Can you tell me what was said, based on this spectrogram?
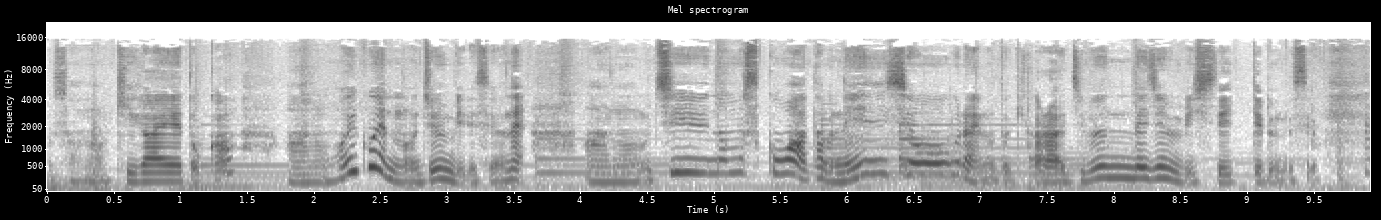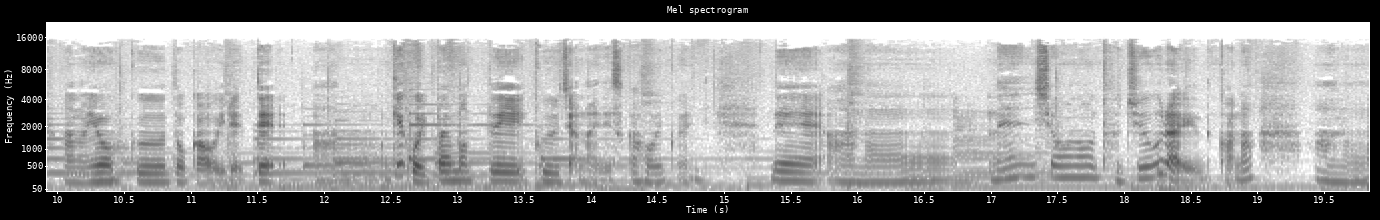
ー、その着替えとかあの保育園の準備ですよね。あのうちの息子は多分年少ぐらいの時から自分で準備していってるんですよ。あの洋服とかを入れてあ結構いっぱい持っていくじゃないですか保育園に。であの年少の途中ぐらいかなあの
